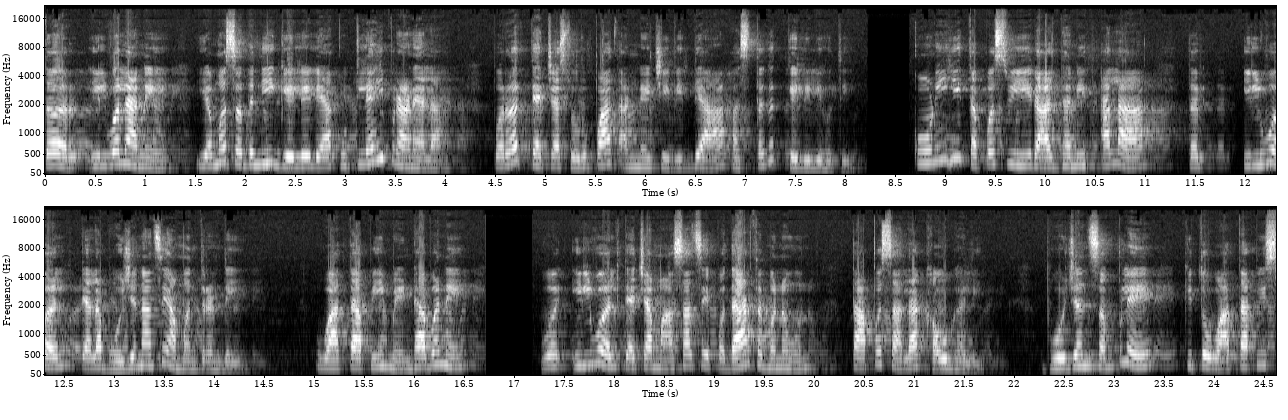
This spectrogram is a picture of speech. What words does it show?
तर इल्वलाने यमसदनी गेलेल्या कुठल्याही प्राण्याला परत त्याच्या स्वरूपात आणण्याची विद्या हस्तगत केलेली होती. कोणीही तपस्वी राजधानीत आला तर इल्वल त्याला भोजनाचे आमंत्रण देई. वातापी मेंढा बने व इल्वल त्याच्या मांसाचे पदार्थ बनवून तापसाला खाऊ घाली. भोजन संपले की तो वातापीस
